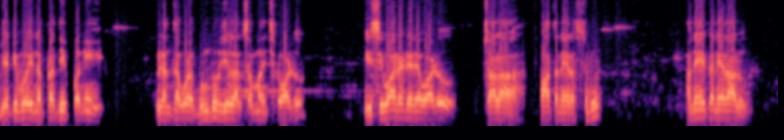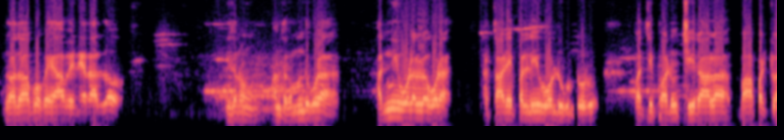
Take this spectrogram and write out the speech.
జట్టిపోయిన ప్రదీప్ అని వీళ్ళంతా కూడా గుంటూరు జిల్లాకు సంబంధించిన వాళ్ళు. ఈ శివారెడ్డి అనేవాడు చాలా పాత నేరస్తుడు. అనేక నేరాలు దాదాపు ఒక యాభై నేరాల్లో ఇతను అంతకు ముందు కూడా అన్ని ఊళ్ళల్లో కూడా తాడేపల్లి ఓల్డ్ గుంటూరు పత్తిపాడు చీరాల బాపట్ల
